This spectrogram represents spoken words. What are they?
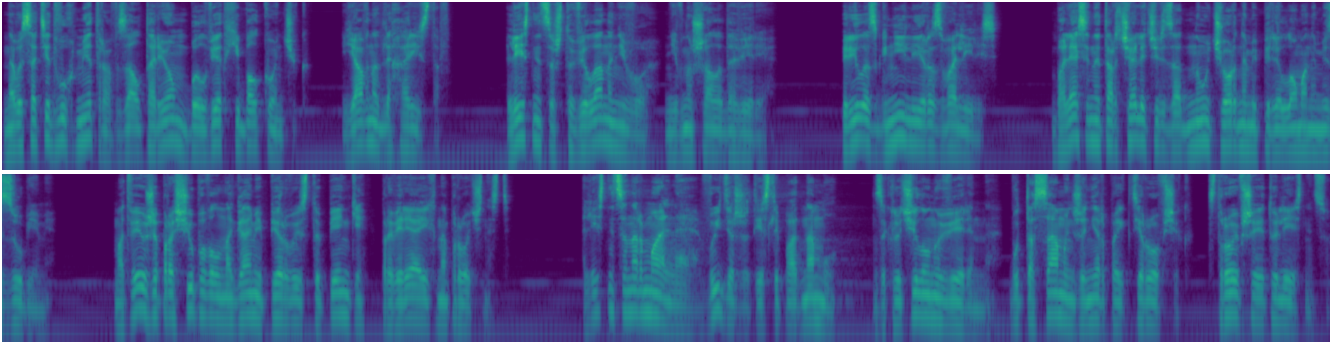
На высоте двух метров за алтарем был ветхий балкончик, явно для харистов. Лестница, что вела на него, не внушала доверия. Перила сгнили и развалились. Балясины торчали через одну черными переломанными зубьями. Матвей уже прощупывал ногами первые ступеньки, проверяя их на прочность. «Лестница нормальная, выдержит, если по одному», – заключил он уверенно, будто сам инженер-проектировщик, строивший эту лестницу.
